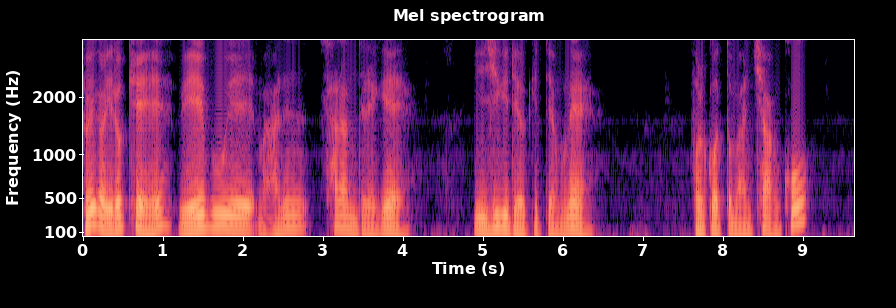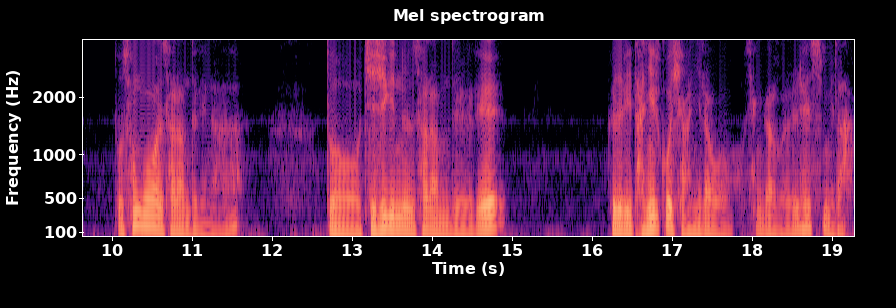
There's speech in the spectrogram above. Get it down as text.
교회가 이렇게 외부의 많은 사람들에게 인식이 되었기 때문에 볼 것도 많지 않고 또 성공한 사람들이나 또 지식 있는 사람들의 그들이 다닐 곳이 아니라고 생각을 했습니다.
